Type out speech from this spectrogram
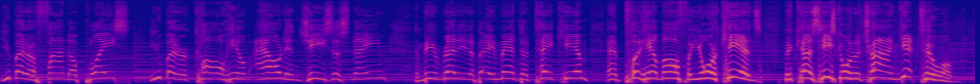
You better find a place. You better call him out in Jesus' name and be ready to, amen, to take him and put him off of your kids because he's going to try and get to them.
